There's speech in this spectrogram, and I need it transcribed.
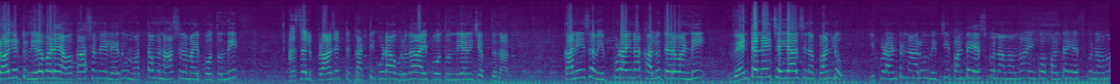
ప్రాజెక్టు నిలబడే అవకాశమే లేదు మొత్తం నాశనం అయిపోతుంది అసలు ప్రాజెక్టు కట్టి కూడా వృధా అయిపోతుంది అని చెప్తున్నారు. కనీసం ఇప్పుడైనా కళ్ళు తెరవండి వెంటనే చేయాల్సిన పనులు. ఇప్పుడు అంటున్నారు మిర్చి పంట వేసుకున్నామమ్మా ఇంకో పంట వేసుకున్నాము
